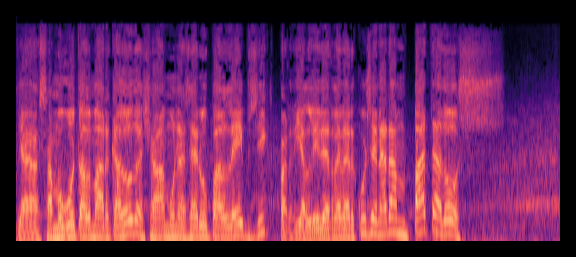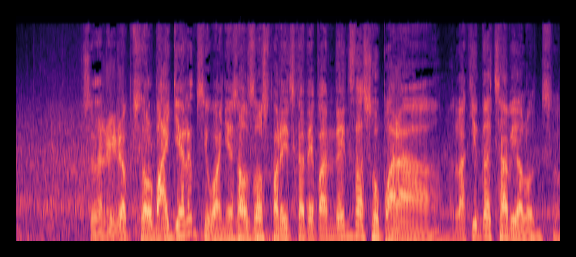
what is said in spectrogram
Ja s'ha mogut el marcador deixàvem 1 a 0 pel Leipzig per dir el líder Leverkusen ara empat a 2 se n'aniria opció el Bayern si guanyés els dos partits que té pendents de superar l'equip de Xavi Alonso.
